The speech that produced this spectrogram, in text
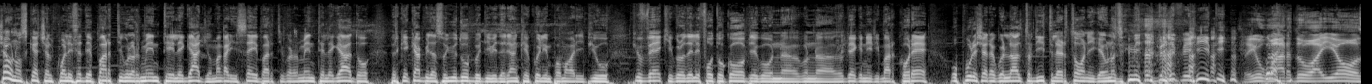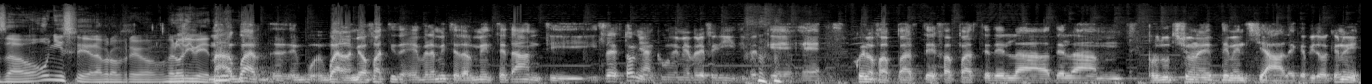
C'è uno sketch al quale siete particolarmente legati o magari sei particolarmente legato perché capita su YouTube di vedere anche quelli un po' magari più, più vecchi, quello delle fotocopie con, con Gagni di Marco Re oppure c'era quell'altro di Hitler Tony che è uno dei miei preferiti. Io guardo Aiosa ogni sera proprio, me lo rivedo. Ma guarda, eh, guarda ne abbiamo fatti veramente talmente tanti. Hitler Tony è anche uno dei miei preferiti perché eh, quello fa parte, fa parte della, della um, produzione demenziale, capito? Perché noi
